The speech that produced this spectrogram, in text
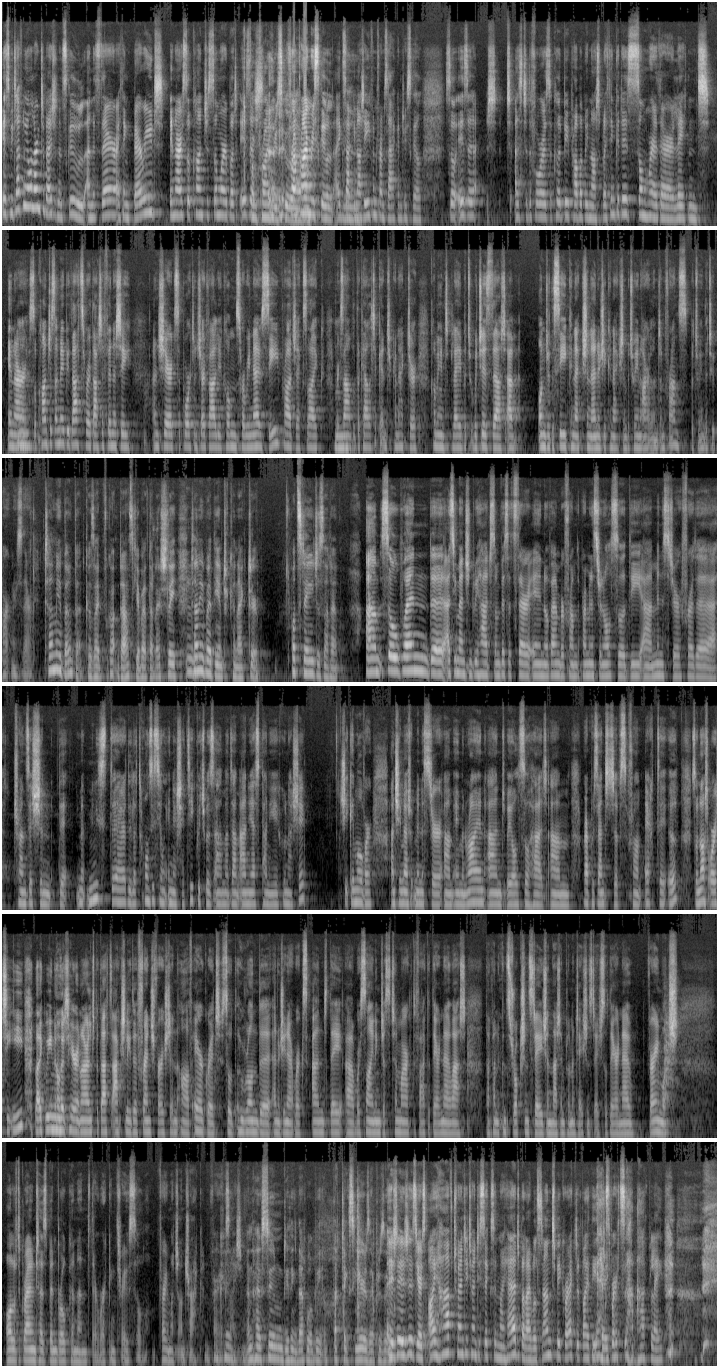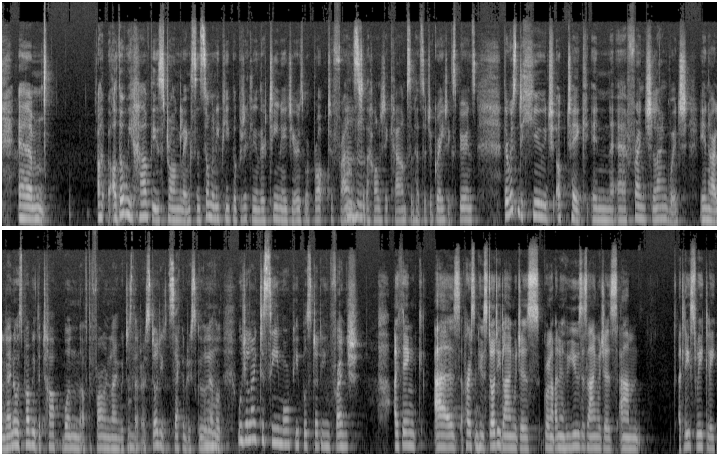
Yes, we definitely all learned about it in school, and it's there, I think, buried in our subconscious somewhere. But is from it from primary school? from primary school, exactly. Yeah. Not even from secondary school. So, is it as to the four as it could be? Probably not. But I think it is somewhere there, latent in our mm. subconscious, and maybe that's where that affinity and shared support and shared value comes. Where we now see projects like, for mm. example, the Celtic Interconnector coming into play, which is that. Um, under the sea connection, energy connection between Ireland and France, between the two partners there. Tell me about that, because I'd forgotten to ask you about that actually. Mm. Tell me about the interconnector. What stage is that at? Um, so when the, as you mentioned, we had some visits there in November from the Prime Minister and also the uh, Minister for the Transition, the Ministère de la Transition énergétique, which was uh, Madame Agnès Pannier-Runacher she came over and she met with Minister um, Eamon Ryan, and we also had um, representatives from RTE, so not RTE like we know it here in Ireland, but that's actually the French version of EirGrid, so who run the energy networks, and they uh, were signing just to mark the fact that they are now at that kind of construction stage and that implementation stage. So they are now very much all of the ground has been broken and they're working through. So very much on track and very okay. exciting. And how soon do you think that will be? That takes years, I presume. It, it is years. I have 2026 in my head, but I will stand to be corrected by the okay. experts at play. Um, although we have these strong links, and so many people, particularly in their teenage years, were brought to France mm-hmm. to the holiday camps and had such a great experience, there isn't a huge uptake in uh, French language in Ireland. I know it's probably the top one of the foreign languages mm. that are studied at secondary school mm. level. Would you like to see more people studying French? I think as a person who studied languages growing up and who uses languages um, at least weekly,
